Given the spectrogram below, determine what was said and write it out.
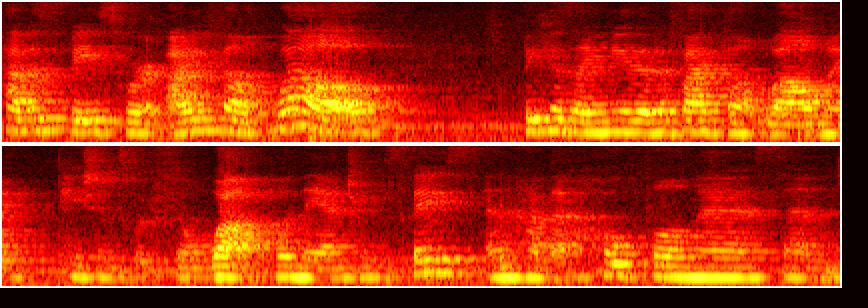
have a space where I felt well, because I knew that if I felt well, my patients would feel well when they entered the space and have that hopefulness and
